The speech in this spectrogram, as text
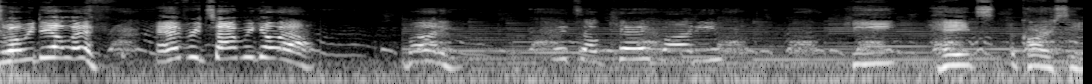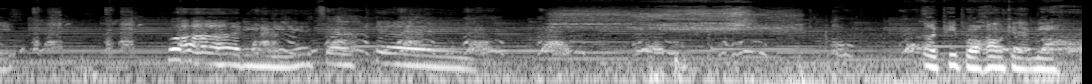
is what we deal with every time we go out. Buddy, it's okay, buddy. He hates the car seat. Buddy, it's okay. Look, people are honking at me.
